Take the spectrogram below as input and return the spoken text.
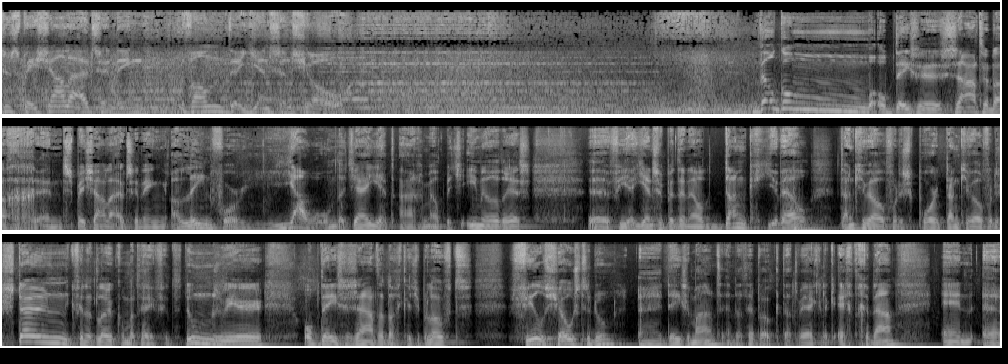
deze speciale uitzending van de Jensen Show. Welkom op deze zaterdag. Een speciale uitzending alleen voor jou. Omdat jij je hebt aangemeld met je e-mailadres uh, via jensen.nl. Dank je wel. Dank je wel voor de support. Dank je wel voor de steun. Ik vind het leuk om het even te doen weer op deze zaterdag. Ik had je beloofd veel shows te doen uh, deze maand. En dat hebben we ook daadwerkelijk echt gedaan. En uh,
